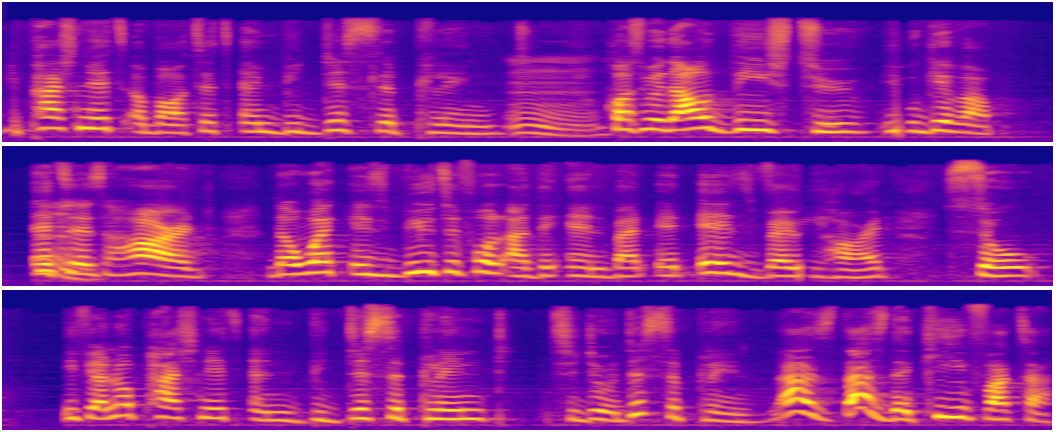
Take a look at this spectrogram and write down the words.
Be passionate about it and be disciplined. Mm. Because without these two, you give up. It hmm. is hard. The work is beautiful at the end, but it is very hard. So if you're not passionate and be disciplined to do discipline. That's that's the key factor.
